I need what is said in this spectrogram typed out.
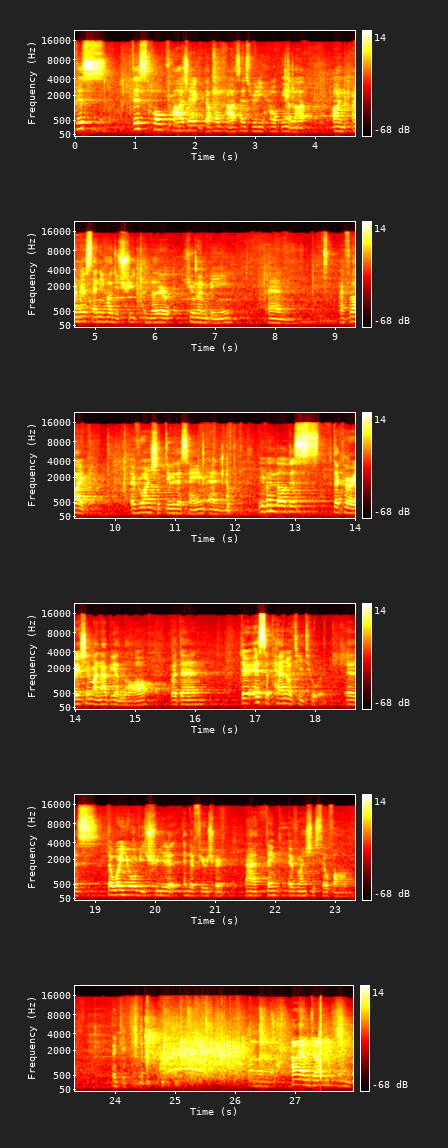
this this whole project, the whole process really helped me a lot on understanding how to treat another human being, and I feel like everyone should do the same. And even though this declaration might not be a law, but then there is a penalty to it. Is the way you will be treated in the future, and I think everyone should still follow. Thank you. Uh, hi, I'm Johnny, and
